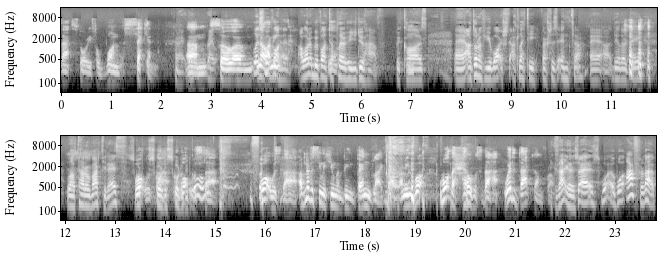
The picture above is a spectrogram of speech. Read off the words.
that story for one second. Right, well, Um, right. So um, Let's no, move I mean, on then. I want to move on to a player who you do have because uh, I don't know if you watched Atleti versus Inter uh, the other day. Lautaro Martinez scored, what was scored, that? scored a what good was goal. that? what was that? I've never seen a human being bend like that. I mean, what what the hell was that? Where did that come from? Exactly. So uh, well, well, after that,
